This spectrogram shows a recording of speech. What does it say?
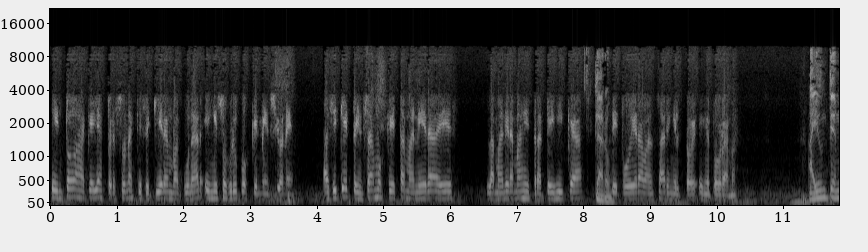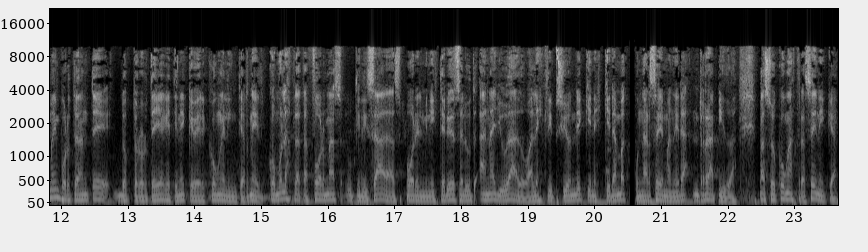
en todas aquellas personas que se quieran vacunar en esos grupos que mencioné. Así que pensamos que esta manera es la manera más estratégica Claro. de poder avanzar en el, en el programa. Hay un tema importante, doctor Ortega, que tiene que ver con el Internet. Cómo las plataformas utilizadas por el Ministerio de Salud han ayudado a la inscripción de quienes quieran vacunarse de manera rápida. Pasó con AstraZeneca.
